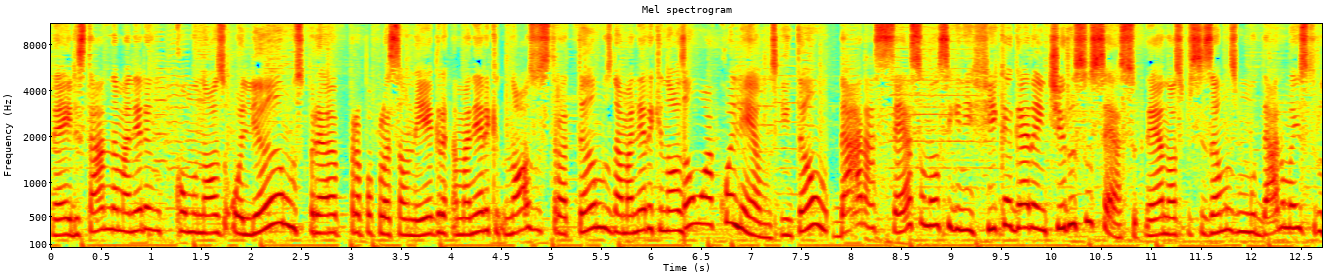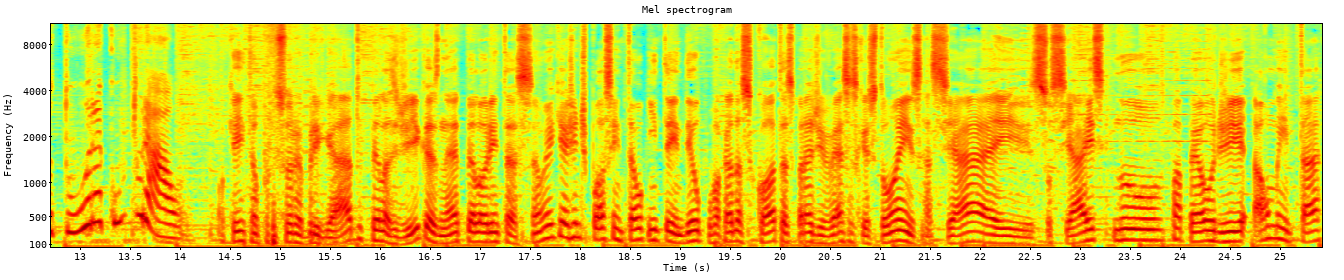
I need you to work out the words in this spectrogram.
né? Ele está na maneira como nós olhamos para a população negra, na maneira que nós os tratamos, na maneira que nós não o acolhemos. Então, dar acesso não significa garantir o sucesso, né? Nós precisamos mudar uma estrutura cultural. Ok, então, professora, obrigado pelas dicas, né, pela orientação e que a gente possa, então, entender o papel das cotas para diversas questões raciais, sociais, no papel de aumentar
